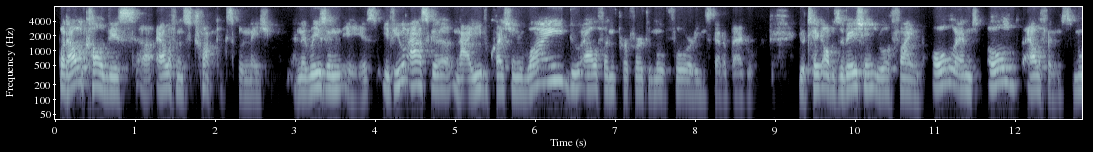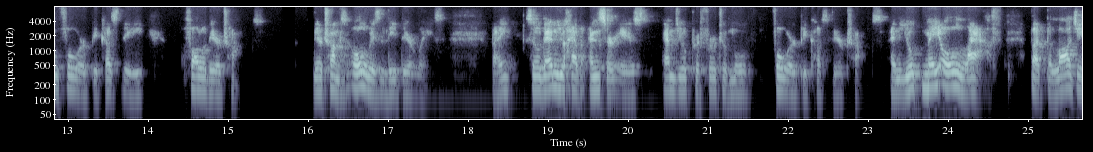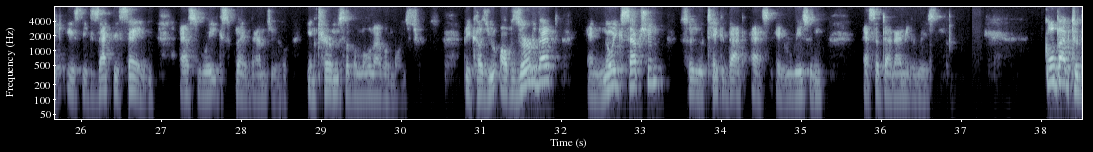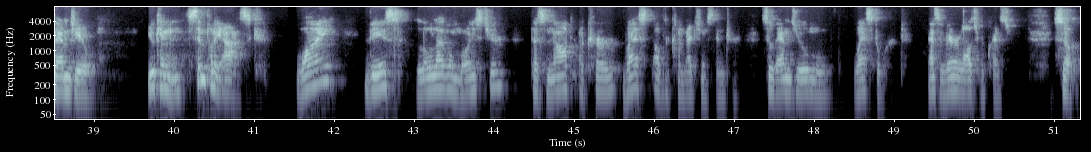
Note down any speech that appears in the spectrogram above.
But I will call this uh, elephant's trunk explanation. And the reason is, if you ask a naive question, why do elephants prefer to move forward instead of backward? You take observation, you will find all, and all elephants move forward because they follow their trunks. Their trunks always lead their ways, right? So then you have answer is MJO prefer to move forward because of their trunks. And you may all laugh, but the logic is exactly the same as we explained MJO in terms of the low level moisture. Because you observe that and no exception. So you take that as a reason, as a dynamic reason. Go back to the MJO. You can simply ask why this low-level moisture does not occur west of the convection center. So the MJO move westward. That's a very logical question. So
